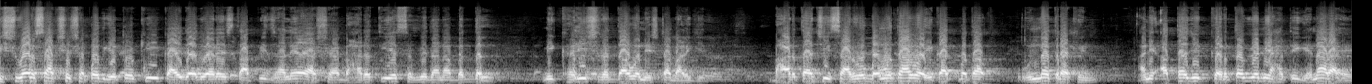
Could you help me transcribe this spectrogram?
ईश्वर साक्ष शपथ घेतो की कायद्याद्वारे स्थापित झाल्या अशा भारतीय संविधानाबद्दल मी खरी श्रद्धा व निष्ठा बाळगीन. भारताची सार्वभौमता व एकात्मता उन्नत राखीन आणि आता जे कर्तव्य मी हाती घेणार आहे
